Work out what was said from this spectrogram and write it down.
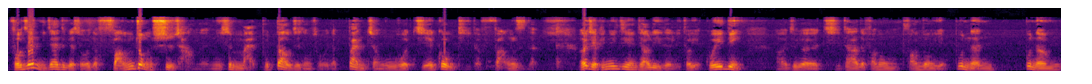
否则你在这个所谓的房仲市场呢，你是买不到这种所谓的半成屋或结构体的房子的，而且平均地权条例的里头也规定啊，这个其他的房仲房仲也不能不能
